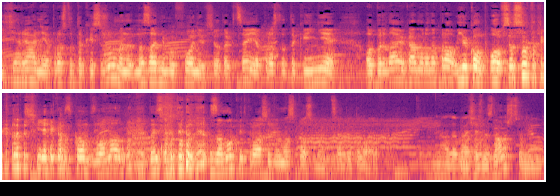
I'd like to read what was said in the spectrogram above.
І я реально, я просто такий сижу, в мене на задньому фоні все так це. Я просто такий ні. Обертаю камеру направо, є комп, о, все супер. Коротше, я якраз комп зламав. Тобто один замок відкривався двома способами. Це врятувало. Ну, але бачиш, Бачиш, не знали, що це не буде?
